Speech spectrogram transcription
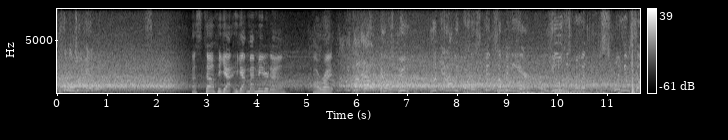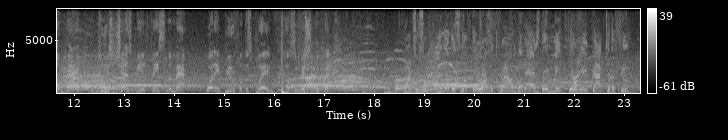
He's got a choke in. That's tough. He got he got my meter down. All right. How he got out. That was beautiful. Look at how he brought his hips up in the air. Used this momentum to swing himself back to his chest being facing the mat. What a beautiful display of submission defense. All right, so some high-level stuff there on the ground, but as they make their way back to the feet, they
